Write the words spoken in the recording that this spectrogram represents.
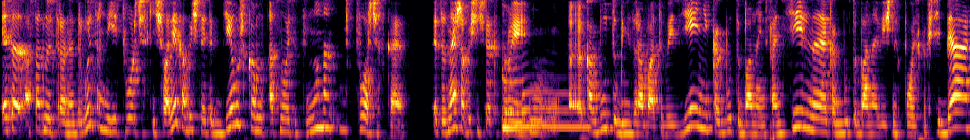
Это с одной стороны. А с другой стороны, есть творческий человек. Обычно это к девушкам относится, но она творческая. Это, знаешь, обычный человек, который м, э, как будто бы не зарабатывает денег, как будто бы она инфантильная, как будто бы она в вечных поисках себя.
